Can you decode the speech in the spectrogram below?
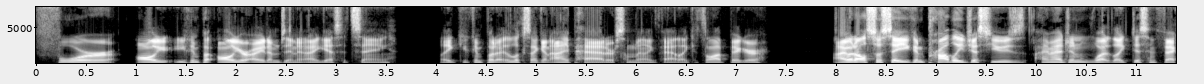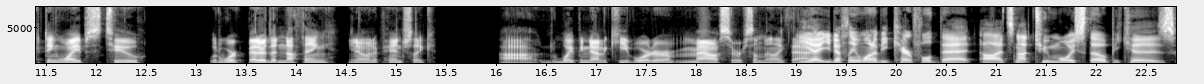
for all you, you can put all your items in it. I guess it's saying like you can put it looks like an iPad or something like that. Like it's a lot bigger. I would also say you can probably just use. I imagine what like disinfecting wipes too would work better than nothing. You know, in a pinch, like uh, wiping down a keyboard or a mouse or something like that. Yeah, you definitely want to be careful that uh, it's not too moist though, because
